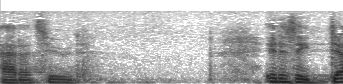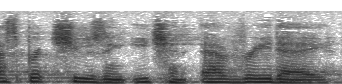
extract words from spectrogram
attitude. It is a desperate choosing each and every day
